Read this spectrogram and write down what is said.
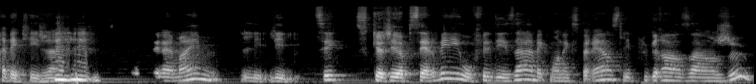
avec les gens. Mm-hmm. Je dirais même, les, les ce que j'ai observé au fil des ans avec mon expérience, les plus grands enjeux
